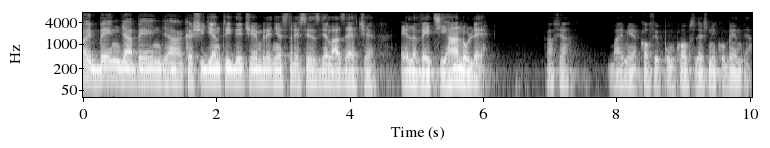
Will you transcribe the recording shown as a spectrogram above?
Oi, bendea, bendea, că și de 1 decembrie ne stresez de la 10. Elvețianule. Cafea. buymeacoffee.com slash Nicu Bendea.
